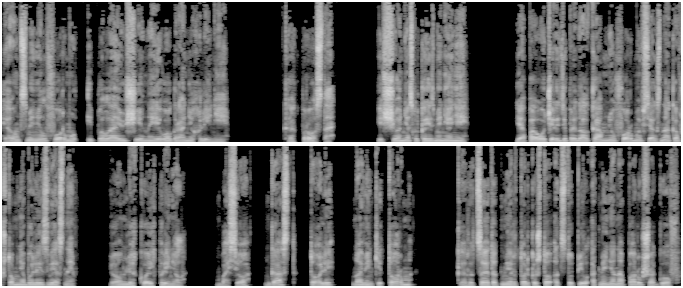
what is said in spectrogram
и он сменил форму и пылающие на его гранях линии. Как просто. Еще несколько изменений. Я по очереди придал камню формы всех знаков, что мне были известны, и он легко их принял. Басё, Гаст, Толи, новенький Торм. Кажется, этот мир только что отступил от меня на пару шагов,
